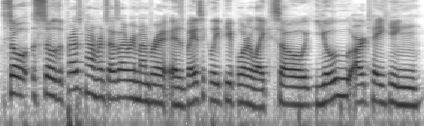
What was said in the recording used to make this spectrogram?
So so the press conference as I remember it is basically people are like, "So you are taking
